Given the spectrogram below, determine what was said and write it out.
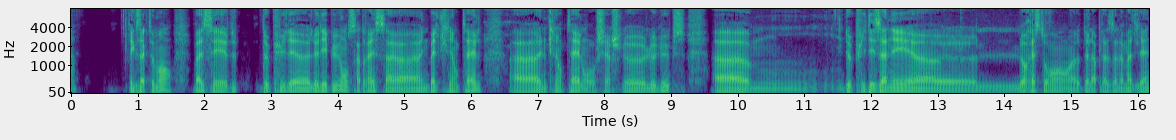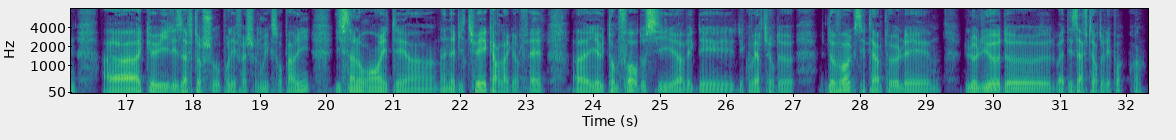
Exactement. Bah, c'est depuis le, le début, on s'adresse à une belle clientèle, une clientèle, on recherche le, le luxe. Euh, depuis des années, euh, le restaurant de la place de la Madeleine a accueilli les after-shows pour les Fashion Week sur Paris. Yves Saint Laurent était un, un habitué, Karl Lagerfeld. Euh, il y a eu Tom Ford aussi avec des, des couvertures de, de Vogue. C'était un peu les le lieu de bah, des afters de l'époque quoi.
